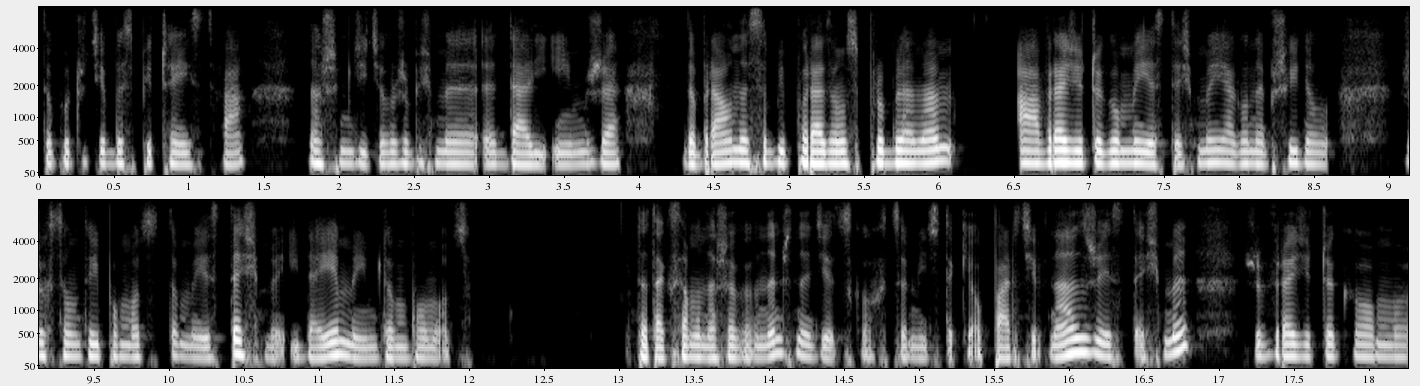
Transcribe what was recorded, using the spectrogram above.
to poczucie bezpieczeństwa naszym dzieciom, żebyśmy e, dali im, że dobra, one sobie poradzą z problemem, a w razie czego my jesteśmy, jak one przyjdą, że chcą tej pomocy, to my jesteśmy i dajemy im tą pomoc to tak samo nasze wewnętrzne dziecko chce mieć takie oparcie w nas, że jesteśmy, że w razie czego mo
